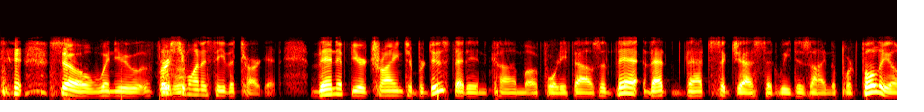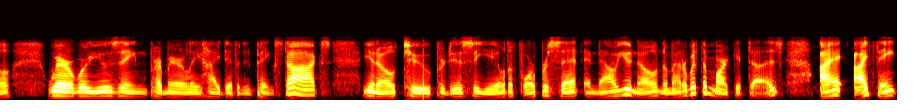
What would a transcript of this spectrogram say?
so when you 1st mm-hmm. you want to see the target. Then if you're trying to produce that income of forty thousand, that that that suggests that we design the portfolio where we're using primarily high dividend paying stocks, you know, to produce a yield of four percent. And now you know, no matter what the market does, I I think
